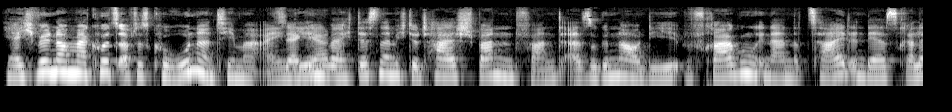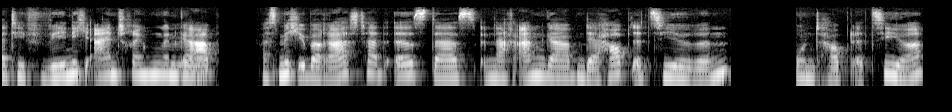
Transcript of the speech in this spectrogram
Ja, ich will noch mal kurz auf das Corona-Thema eingehen, weil ich das nämlich total spannend fand. Also genau, die Befragung in einer Zeit, in der es relativ wenig Einschränkungen mhm. gab. Was mich überrascht hat, ist, dass nach Angaben der Haupterzieherin und Haupterzieher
